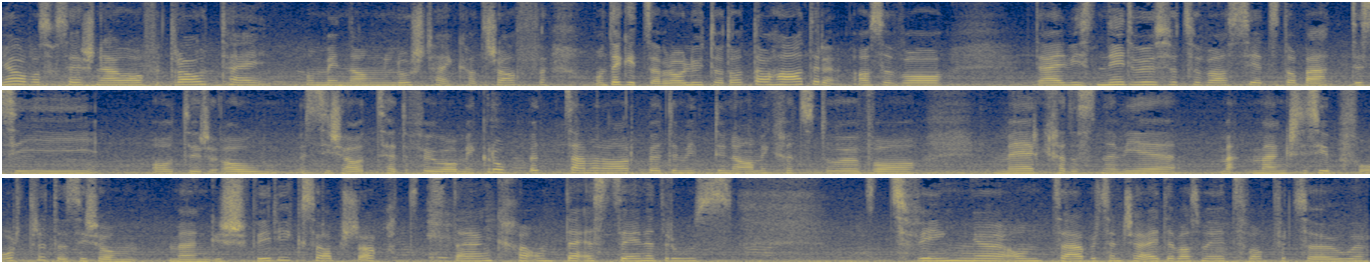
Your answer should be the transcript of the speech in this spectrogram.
ja, die sich sehr schnell auch vertraut haben und miteinander Lust haben zu arbeiten. Und dann gibt es aber auch Leute, die total hadern, also die teilweise nicht wissen, zu was sie jetzt hier beten sind oder auch, es, ist halt, hat viel auch mit Gruppen zusammenarbeiten, mit Dynamiken zu tun, die merken, dass sie wie, manchmal sie überfordert. Es ist auch manchmal schwierig, so abstrakt zu denken und dann eine Szene daraus zu finden und selber zu entscheiden, was man jetzt erzählen will.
